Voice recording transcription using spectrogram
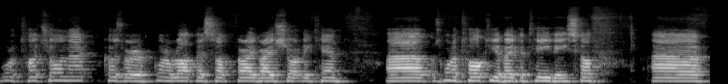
Want to touch on that because we're going to wrap this up very, very shortly, Ken. Uh, I was going to talk to you about the TV stuff. Uh,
